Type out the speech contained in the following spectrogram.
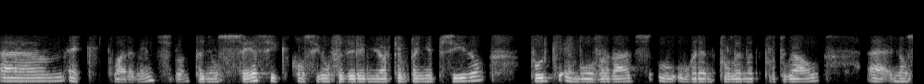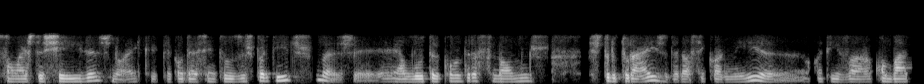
um, é que, claramente, pronto, tenham sucesso e que consigam fazer a melhor campanha possível, porque, em boa verdade, o, o grande problema de Portugal uh, não são estas saídas, não é, que, que, acontecem em todos os partidos, mas é, é a luta contra fenómenos estruturais da nossa economia, relativa ao combate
